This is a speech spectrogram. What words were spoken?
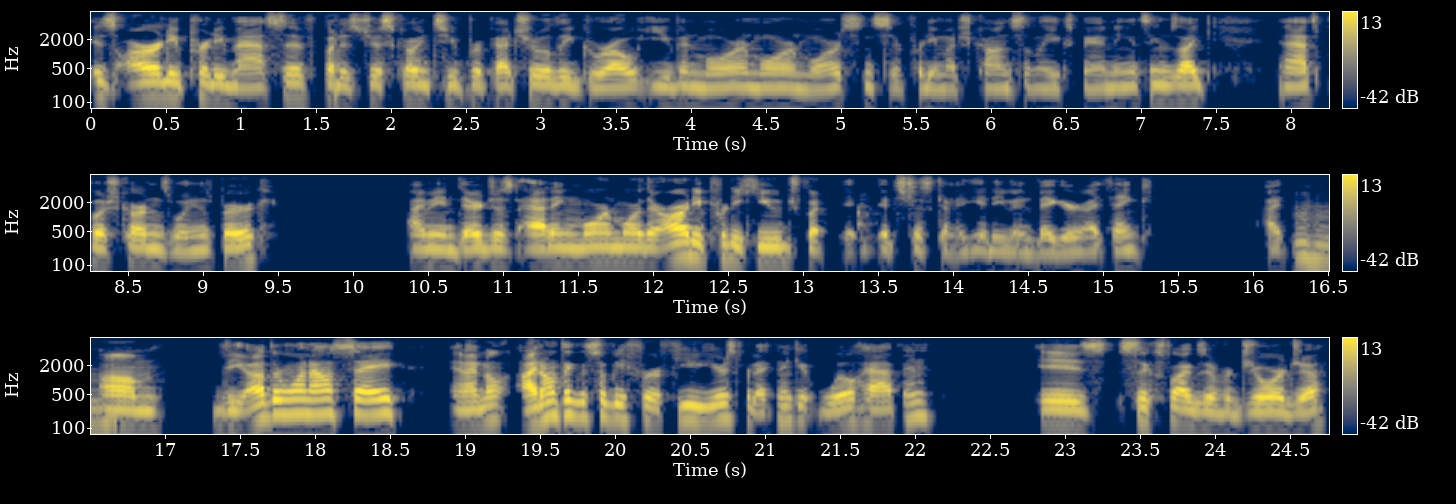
is already pretty massive, but is just going to perpetually grow even more and more and more since they're pretty much constantly expanding. It seems like, and that's Busch Gardens Williamsburg. I mean, they're just adding more and more. They're already pretty huge, but it, it's just going to get even bigger. I think. mhm. Um, the other one I'll say, and I don't, I don't think this will be for a few years, but I think it will happen, is Six Flags over Georgia.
